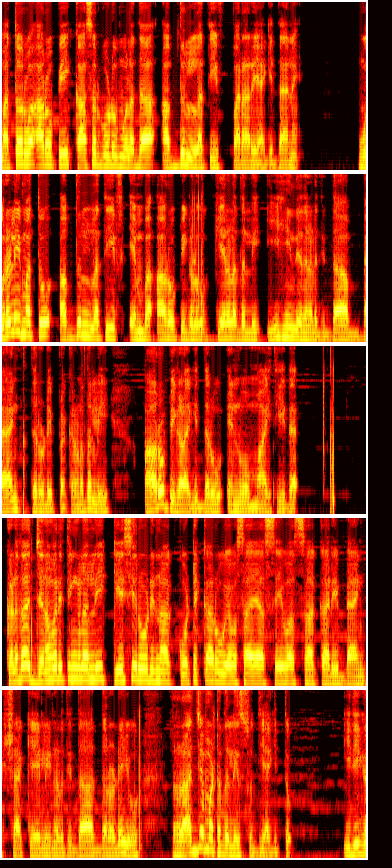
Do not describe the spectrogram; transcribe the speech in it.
ಮತ್ತೋರ್ವ ಆರೋಪಿ ಕಾಸರಗೋಡು ಮೂಲದ ಅಬ್ದುಲ್ ಲತೀಫ್ ಪರಾರಿಯಾಗಿದ್ದಾನೆ. ಮುರಳಿ ಮತ್ತು ಅಬ್ದುಲ್ ಲತೀಫ್ ಎಂಬ ಆರೋಪಿಗಳು ಕೇರಳದಲ್ಲಿ ಈ ಹಿಂದೆ ನಡೆದಿದ್ದ ಬ್ಯಾಂಕ್ ದರೋಡೆ ಪ್ರಕರಣದಲ್ಲಿ ಆರೋಪಿಗಳಾಗಿದ್ದರು ಎನ್ನುವ ಮಾಹಿತಿ ಇದೆ. ಕಳೆದ ಜನವರಿ ತಿಂಗಳಲ್ಲಿ ಕೆಸಿ ರೋಡಿನ ಕೋಟೆಕಾರು ವ್ಯವಸಾಯ ಸೇವಾ ಸಹಕಾರಿ ಬ್ಯಾಂಕ್ ಶಾಖೆಯಲ್ಲಿ ನಡೆದಿದ್ದ ದರೋಡೆಯು ರಾಜ್ಯ ಮಟ್ಟದಲ್ಲಿ ಸುದ್ದಿಯಾಗಿತ್ತು. ಇದೀಗ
